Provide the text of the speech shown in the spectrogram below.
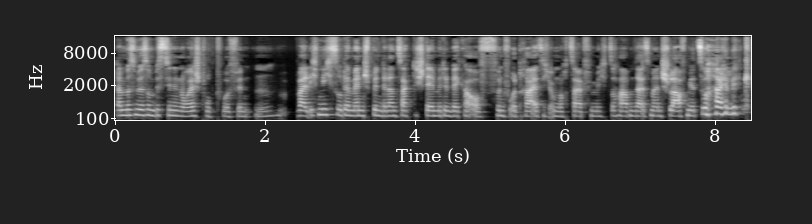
Dann müssen wir so ein bisschen eine neue Struktur finden, weil ich nicht so der Mensch bin, der dann sagt, ich stelle mir den Wecker auf 5.30 Uhr, um noch Zeit für mich zu haben. Da ist mein Schlaf mir zu heilig.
